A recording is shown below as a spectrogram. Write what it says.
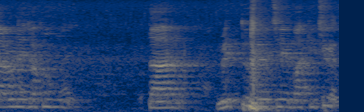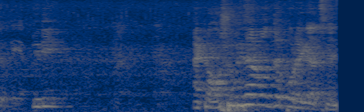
কারণে যখন তার মৃত্যু হয়েছে বা কিছু, তিনি একটা অসুবিধার মধ্যে পড়ে গেছেন।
